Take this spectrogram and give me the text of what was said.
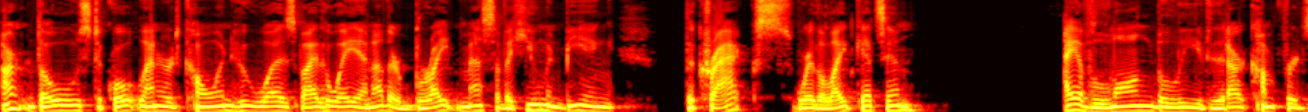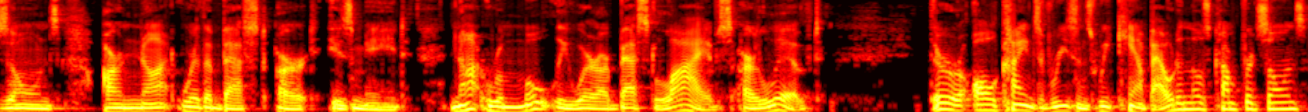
Aren't those, to quote Leonard Cohen, who was, by the way, another bright mess of a human being, the cracks where the light gets in? I have long believed that our comfort zones are not where the best art is made, not remotely where our best lives are lived. There are all kinds of reasons we camp out in those comfort zones,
